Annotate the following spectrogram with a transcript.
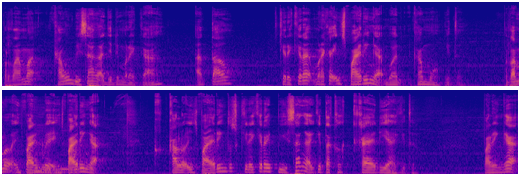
pertama kamu bisa nggak jadi mereka atau kira-kira mereka inspiring nggak buat kamu gitu. Pertama inspiring dulu ya, inspiring nggak? Kalau inspiring terus kira-kira bisa nggak kita ke- kayak dia gitu? Paling nggak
